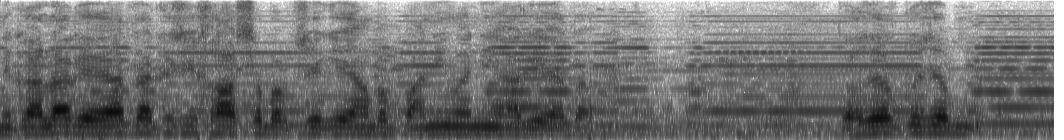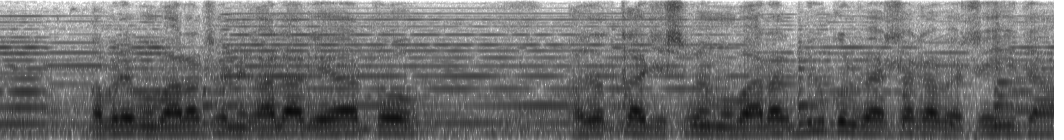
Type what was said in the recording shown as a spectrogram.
निकाला गया था, किसी ख़ास सबब से कि यहाँ पर पानी वानी आ गया था। तो हज़रत को जब कब्र मुबारक से निकाला गया तो हज़रत का जिसम मुबारक बिल्कुल वैसा का वैसे ही था।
